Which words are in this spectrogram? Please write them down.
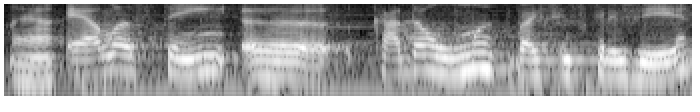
né? Elas têm, uh, cada uma que vai se inscrever,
